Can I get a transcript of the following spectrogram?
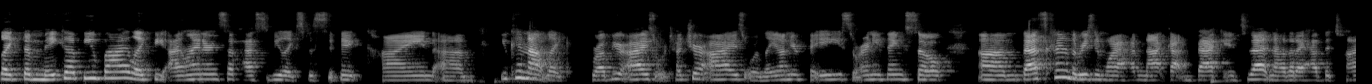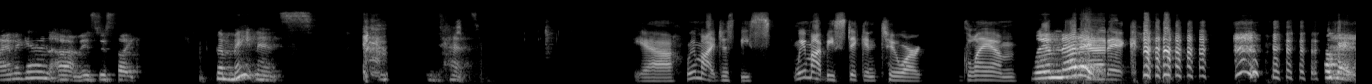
like the makeup you buy, like the eyeliner and stuff, has to be like specific kind. Um, you cannot like rub your eyes or touch your eyes or lay on your face or anything. So um, that's kind of the reason why I have not gotten back into that now that I have the time again. Um, it's just like the maintenance intense. yeah, we might just be we might be sticking to our glam Lamnetic. attic. Okay,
